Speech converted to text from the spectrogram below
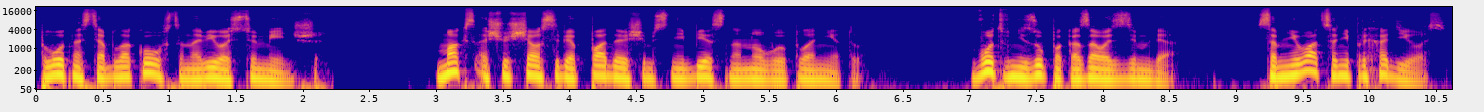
Плотность облаков становилась все меньше. Макс ощущал себя падающим с небес на новую планету. Вот внизу показалась Земля. Сомневаться не приходилось.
